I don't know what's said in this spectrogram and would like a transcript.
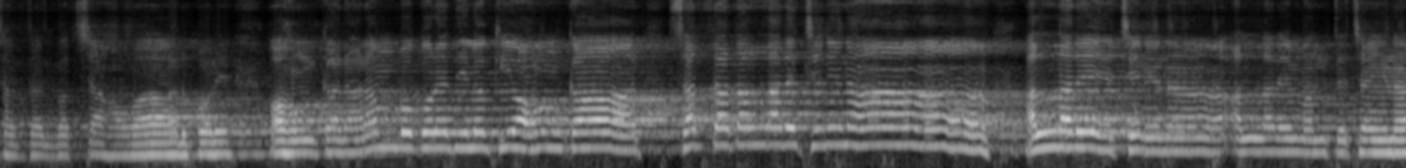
সাদ্দাত বাদশা হওয়ার পরে অহংকার আরম্ভ করে দিল। কি অহংকার? সাদ্দাত আল্লাহরে চেনে না। আল্লাহরে চেনে না। আল্লাহরে মানতে চায় না।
